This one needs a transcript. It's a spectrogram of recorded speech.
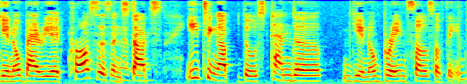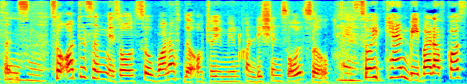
you know barrier it crosses and starts eating up those tender you know brain cells of the infants. So autism is also one of the autoimmune conditions also. So it can be but of course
